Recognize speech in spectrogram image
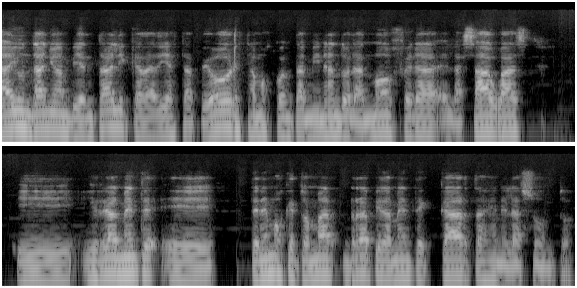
hay un daño ambiental y cada día está peor, estamos contaminando la atmósfera, las aguas y, realmente tenemos que tomar rápidamente cartas en el asunto.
